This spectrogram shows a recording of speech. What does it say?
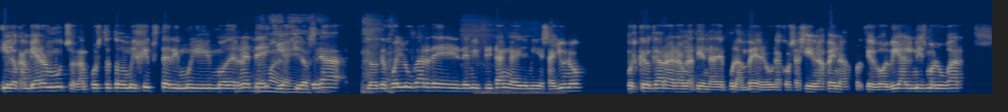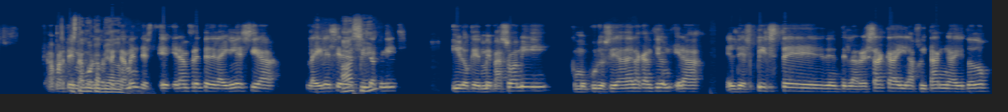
y lo cambiaron mucho, lo han puesto todo muy hipster y muy modernete, y, lo, que era, lo que fue el lugar de, de, mi fritanga y de mi desayuno, pues creo que ahora era una tienda de Pull&Bear o una cosa así, una pena, porque volví al mismo lugar, aparte Está me acuerdo perfectamente, era enfrente de la iglesia la iglesia de ah, y lo que me pasó a mí, como curiosidad de la canción, era el despiste entre la resaca y la fritanga y todo,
